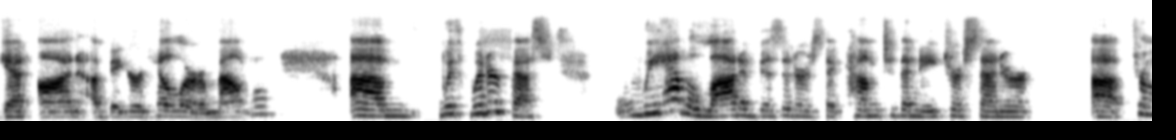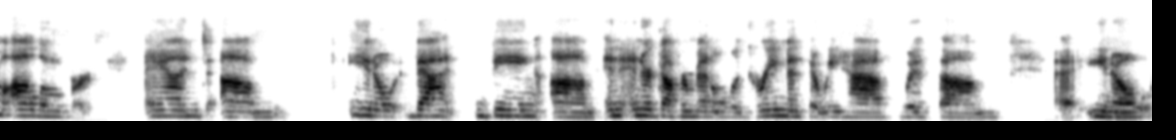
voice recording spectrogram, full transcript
get on a bigger hill or a mountain. Um, with Winterfest, we have a lot of visitors that come to the nature center uh, from all over, and um, you know that being um, an intergovernmental agreement that we have with um, uh, you know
